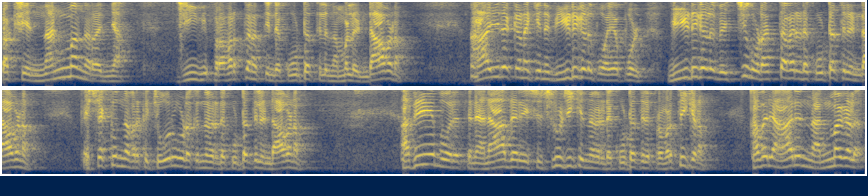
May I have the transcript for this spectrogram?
പക്ഷേ നന്മ നിറഞ്ഞ ജീവി പ്രവർത്തനത്തിന്റെ കൂട്ടത്തിൽ നമ്മൾ ഉണ്ടാവണം. ആയിരക്കണക്കിന് വീടുകൾ പോയപ്പോൾ വീടുകൾ വെച്ചു കൊടുത്തവരുടെ കൂട്ടത്തിൽ ഉണ്ടാവണം. വിശക്കുന്നവർക്ക് ചോറ് കൊടുക്കുന്നവരുടെ കൂട്ടത്തിൽ ഉണ്ടാവണം. അതേപോലെ തന്നെ അനാഥരെ ശുശ്രൂഷിക്കുന്നവരുടെ കൂട്ടത്തിൽ പ്രവർത്തിക്കണം. അവരാരും നന്മകൾ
